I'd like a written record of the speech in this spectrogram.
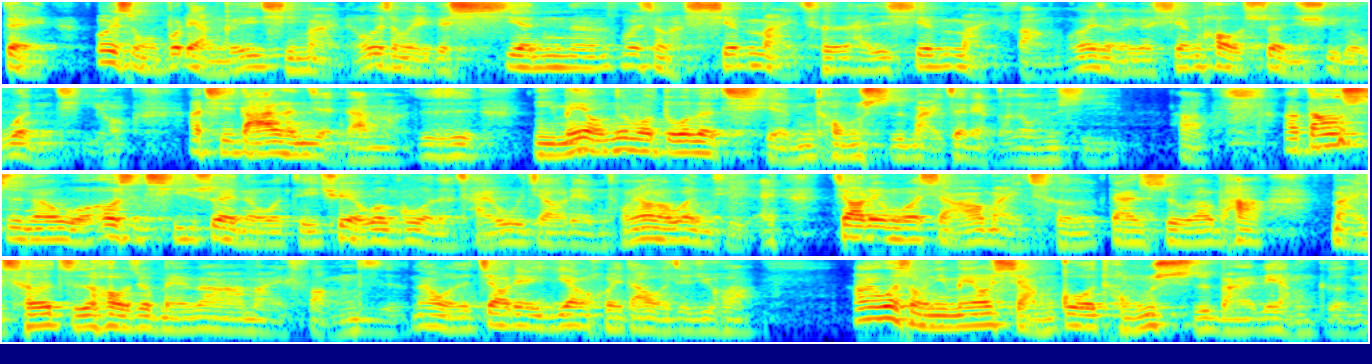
对，为什么不两个一起买呢？为什么一个先呢？为什么先买车还是先买房？为什么一个先后顺序的问题？哈，那其实答案很简单嘛，就是你没有那么多的钱同时买这两个东西。好，那当时呢，我二十七岁呢，我的确问过我的财务教练同样的问题。哎，教练，我想要买车，但是我又怕买车之后就没办法买房子。那我的教练一样回答我这句话：，那为什么你没有想过同时买两个呢？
